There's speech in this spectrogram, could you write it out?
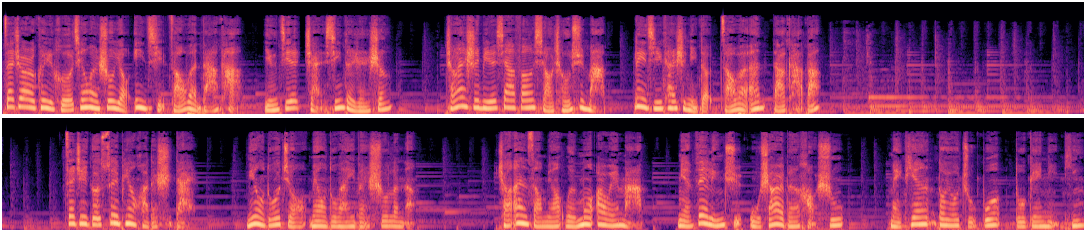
在这儿可以和千万书友一起早晚打卡，迎接崭新的人生。长按识别下方小程序码，立即开始你的早晚安打卡吧。在这个碎片化的时代，你有多久没有读完一本书了呢？长按扫描文末二维码，免费领取五十二本好书，每天都有主播读给你听。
